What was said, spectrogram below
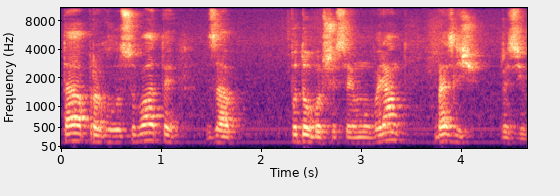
та проголосувати за подобавшися йому варіант безліч разів.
